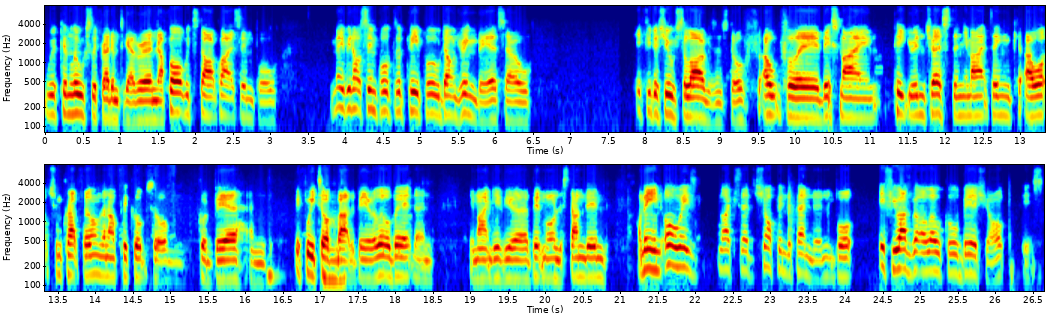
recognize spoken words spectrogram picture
we can loosely thread them together. And I thought we'd start quite simple. Maybe not simple to people who don't drink beer. So if you're just use to lagers and stuff, hopefully this might pique your interest and you might think, I'll watch some crap films and I'll pick up some good beer. And if we talk about the beer a little bit, then it might give you a bit more understanding. I mean, always, like I said, shop independent, but if you have got a local beer shop, it's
